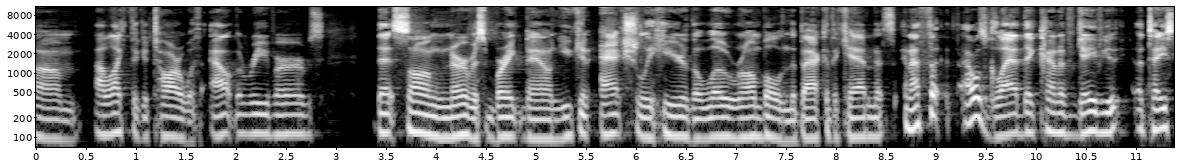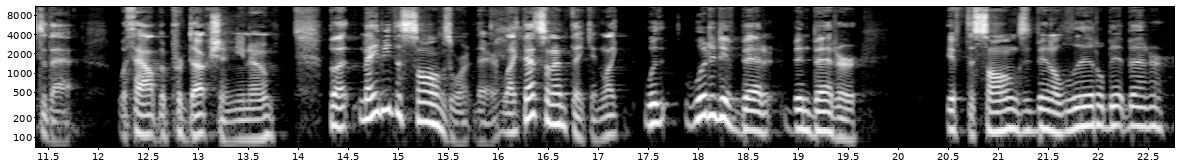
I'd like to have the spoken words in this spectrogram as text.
Um, I like the guitar without the reverbs. That song "Nervous Breakdown," you can actually hear the low rumble in the back of the cabinets, and I thought I was glad they kind of gave you a taste of that without the production, you know. But maybe the songs weren't there. Like that's what I'm thinking. Like would would it have better, been better if the songs had been a little bit better?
